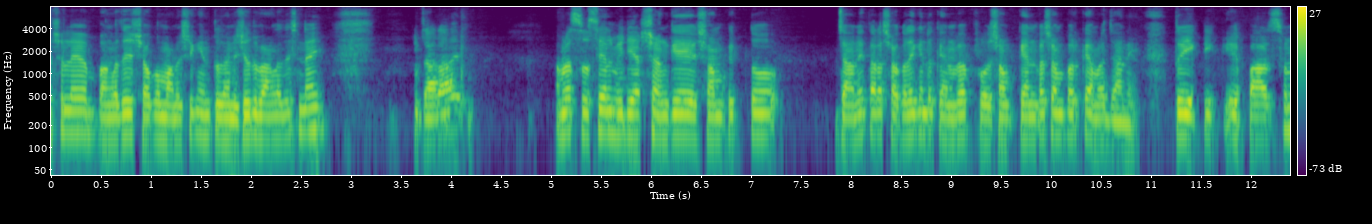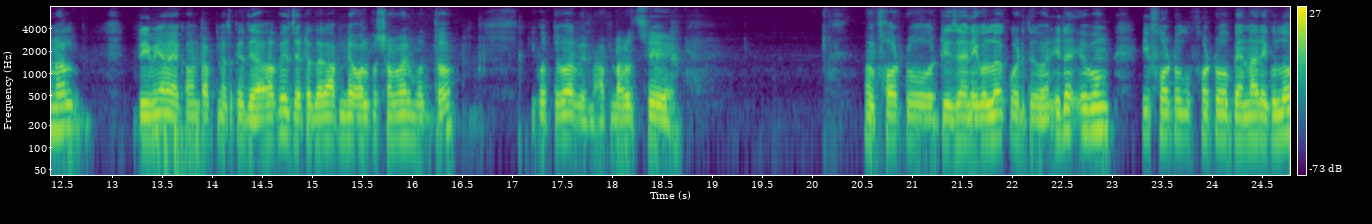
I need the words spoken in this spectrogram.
আসলে বাংলাদেশের সকল মানুষই কিন্তু জানি। শুধু বাংলাদেশ নাই যারা আমরা সোশ্যাল মিডিয়ার সঙ্গে সম্পৃক্ত জানি, তারা সকলে কিন্তু ক্যানভা ক্যানভা সম্পর্কে আমরা জানি। তো একটি পার্সোনাল প্রিমিয়াম অ্যাকাউন্ট আপনাকে দেওয়া হবে, যেটা দ্বারা আপনি অল্প সময়ের মধ্যে কি করতে পারবেন? আপনার হচ্ছে ফটো ডিজাইন এগুলো করতে পারেন। এটা এবং এই ফটো ফটো ব্যানার এগুলো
